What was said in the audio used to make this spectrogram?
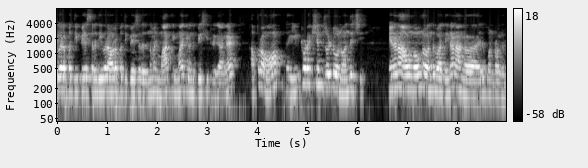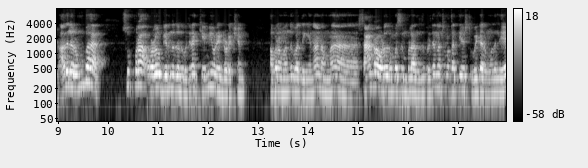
இவரை பற்றி பேசுறது இவர் அவரை பற்றி பேசுறது இந்த மாதிரி மாற்றி மாற்றி வந்து பேசிகிட்டு இருக்காங்க. அப்புறம் இந்த இன்ட்ரொடக்ஷன் சொல்லிட்டு ஒன்று வந்துச்சு. ஏன்னா அவங்கவுங்க வந்து பார்த்தீங்கன்னா நாங்கள் இது பண்ணுறோம் சொல்லிட்டு. அதில் ரொம்ப சூப்பராக ஓரளவுக்கு இருந்தது வந்து பார்த்தீங்கன்னா கெமியோட இன்ட்ரொடக்ஷன் அப்புறம் வந்து பார்த்தீங்கன்னா நம்ம சாண்ட்ராவோடது ரொம்ப சிம்பிளாக இருந்தது. பிரச்சனை சும்மா கத்தி வச்சுட்டு போயிட்டார் முதலே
